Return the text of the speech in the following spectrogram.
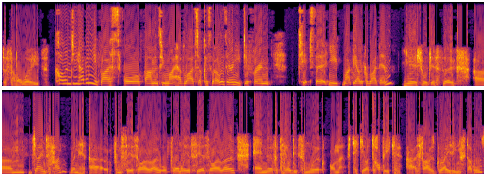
to summer weeds. Colin, do you have any advice for farmers who might have livestock as well? Is there any different tips that you might be able to provide them? Yeah, sure, Jess. So, um, James Hunt, when uh, from CSIRO, or formerly of CSIRO, and Mel Patel did some work on that particular topic uh, as far as grazing stubbles.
